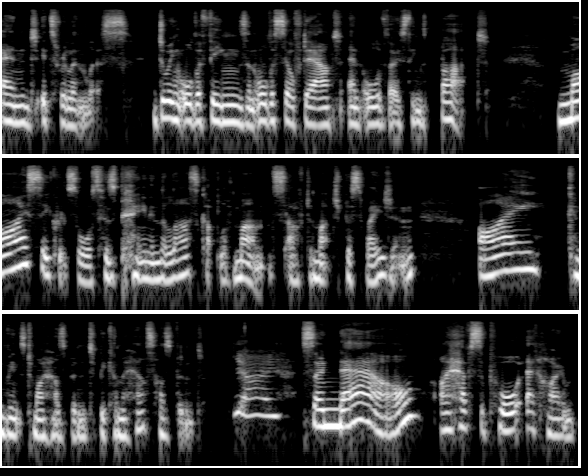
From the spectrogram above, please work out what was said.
and it's relentless, doing all the things and all the self doubt and all of those things. But my secret source has been in the last couple of months, after much persuasion, I convinced my husband to become a house husband. Yay. So now I have support at home,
